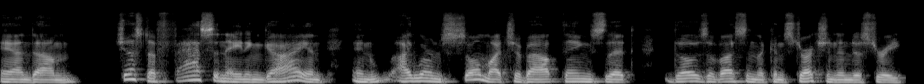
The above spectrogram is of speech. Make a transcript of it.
And um, just a fascinating guy and and I learned so much about things that those of us in the construction industry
